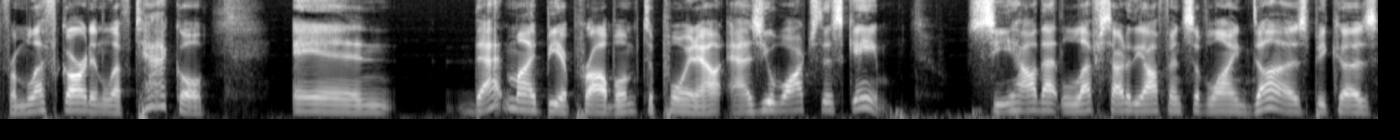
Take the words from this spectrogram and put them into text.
from left guard and left tackle. And that might be a problem to point out as you watch this game. See how that left side of the offensive line does because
